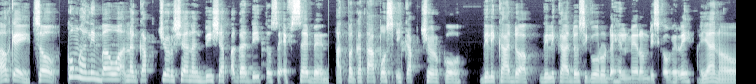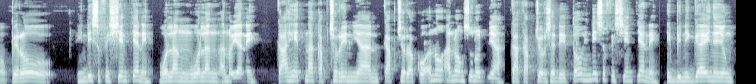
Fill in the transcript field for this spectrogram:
Okay, so kung halimbawa nag-capture siya ng bishop agad dito sa F7 at pagkatapos i-capture ko, delikado delikado siguro dahil merong discovery. Ayan oh, pero hindi sufficient 'yan eh. Walang walang ano 'yan eh. Kahit na capturein yan, capture ako, ano ano ang sunod niya? Ka-capture siya dito, hindi sufficient yan eh. Ibinigay niya yung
